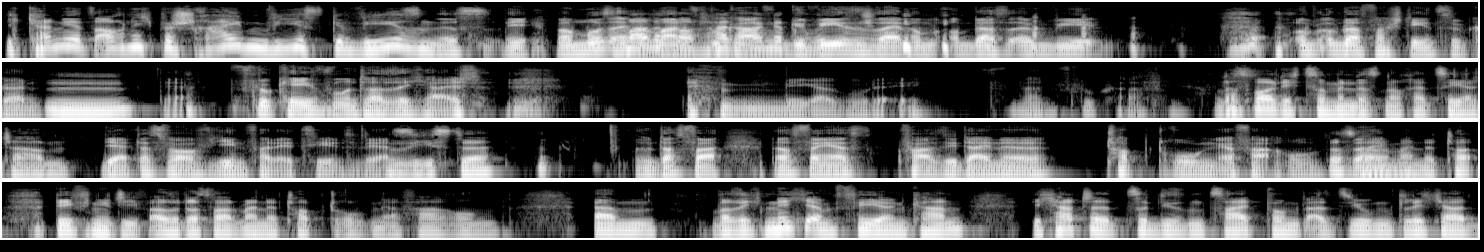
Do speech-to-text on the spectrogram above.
Ich kann jetzt auch nicht beschreiben, wie es gewesen ist. Nee, man muss einfach mal im halt Flughafen lange gewesen sein, um, um das irgendwie, um, um das verstehen zu können. Mhm. Ja. Flughäfen unter sich halt. Mega gut, ey. War ein Flughafen. Und das wollte ich zumindest noch erzählt haben. Ja, das war auf jeden Fall erzählenswert. Siehste? Und das war, das war jetzt quasi deine Top-Drogen-Erfahrung. Das mal. meine Top, definitiv. Also das waren meine Top-Drogenerfahrungen. Ähm, was ich nicht empfehlen kann, ich hatte zu diesem Zeitpunkt als Jugendlicher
